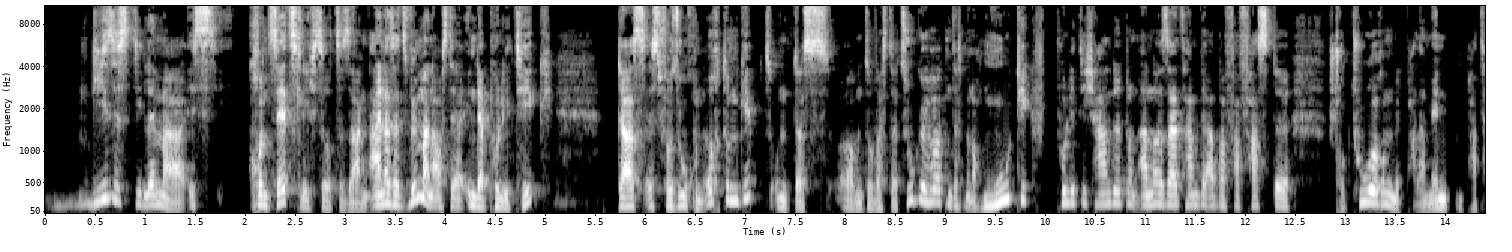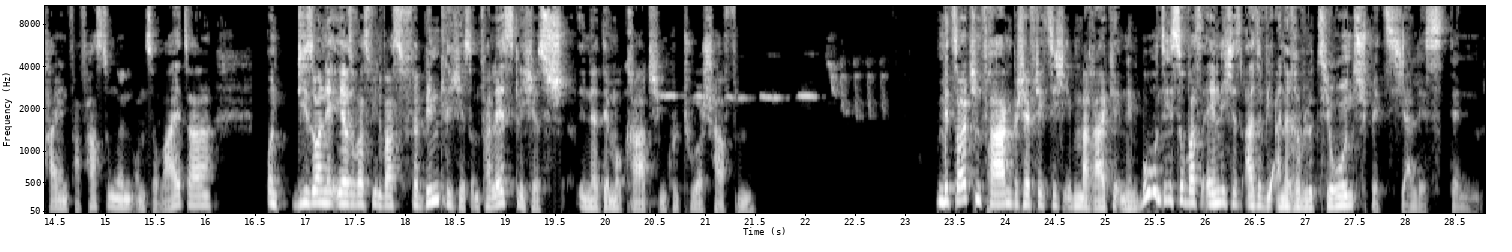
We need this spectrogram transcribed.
dieses Dilemma ist grundsätzlich sozusagen. Einerseits will man aus der, in der Politik, dass es Versuchen Irrtum gibt und dass ähm, sowas dazugehört und dass man auch mutig politisch handelt. Und andererseits haben wir aber verfasste Strukturen mit Parlamenten, Parteien, Verfassungen und so weiter. Und die sollen ja eher sowas wie was Verbindliches und Verlässliches in der demokratischen Kultur schaffen. Mit solchen Fragen beschäftigt sich eben Mareike in dem Buch und sie ist sowas ähnliches, also wie eine Revolutionsspezialistin.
